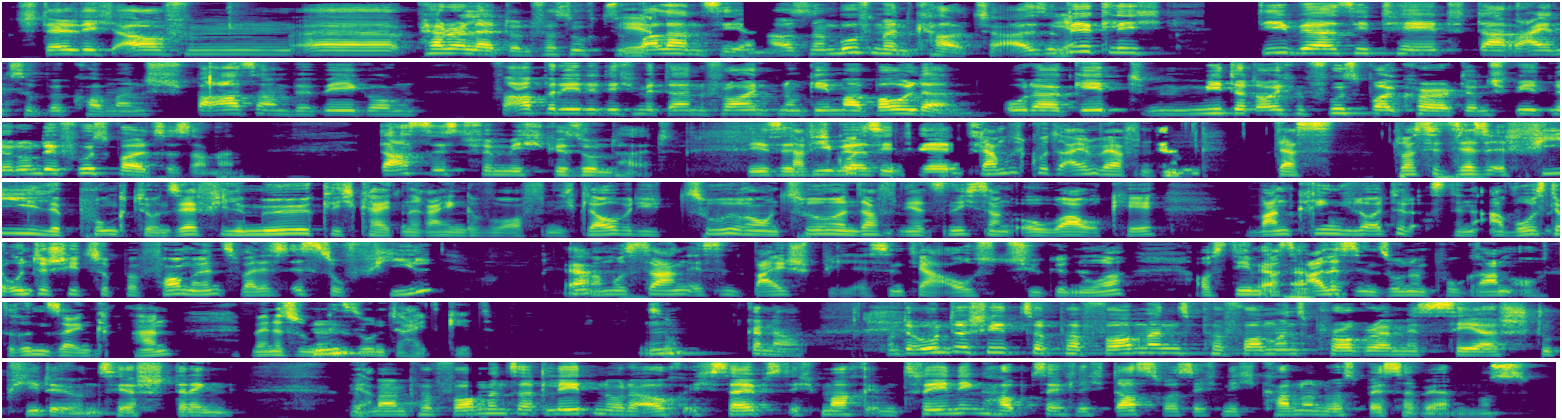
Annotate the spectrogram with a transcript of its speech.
stell dich auf ein äh, Parallel und versuch zu yeah. balancieren aus einer Movement Culture. Also yeah. wirklich Diversität da reinzubekommen, Spaß an Bewegung, verabrede dich mit deinen Freunden und geh mal bouldern. Oder geht, mietet euch einen Fußballcourt und spielt eine Runde Fußball zusammen. Das ist für mich Gesundheit. Diese Darf Diversität. Kurz, da muss ich kurz einwerfen. Das, du hast jetzt sehr, sehr viele Punkte und sehr viele Möglichkeiten reingeworfen. Ich glaube, die Zuhörer und Zuhörerinnen dürfen jetzt nicht sagen, oh wow, okay, wann kriegen die Leute das denn? Wo ist der Unterschied zur Performance? Weil es ist so viel ja. Man muss sagen, es sind Beispiele, es sind ja Auszüge nur aus dem, was ja. alles in so einem Programm auch drin sein kann, wenn es um hm. Gesundheit geht. So. Hm, genau. Und der Unterschied zur Performance, Performance Program ist sehr stupide und sehr streng. Mit ja. meinem Performance-Athleten oder auch ich selbst, ich mache im Training hauptsächlich das, was ich nicht kann und was besser werden muss.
